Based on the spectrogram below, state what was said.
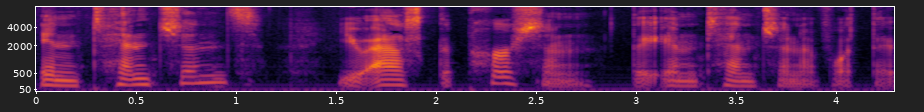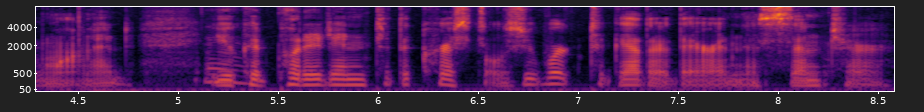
intentions. You asked the person the intention of what they wanted. You could put it into the crystals. You worked together there in the center.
